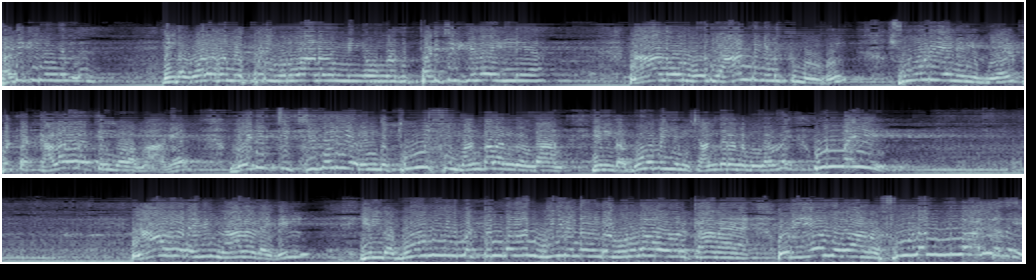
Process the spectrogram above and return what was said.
படிக்கிறீங்கல்ல? இந்த உலகம் எப்படி உருவானதுன்னு நீங்க உங்களுக்கு படிச்சிருக்கீங்களா இல்லையா? நானூறு கோடி ஆண்டுகளுக்கு முன்பு சூரியனில் ஏற்பட்ட கலவரத்தின் மூலமாக வெடிச்சு சிதறிய ரெண்டு தூசு மண்டலங்கள் தான் இந்த பூமியும் சந்திரனும் உண்மை. நாளடைவில் நாளடைவில் இந்த பூமியில் மட்டும்தான் உயிரினங்கள் உருவாவதற்கான ஒரு ஏதுவான சூழல் உருவாகிறது.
